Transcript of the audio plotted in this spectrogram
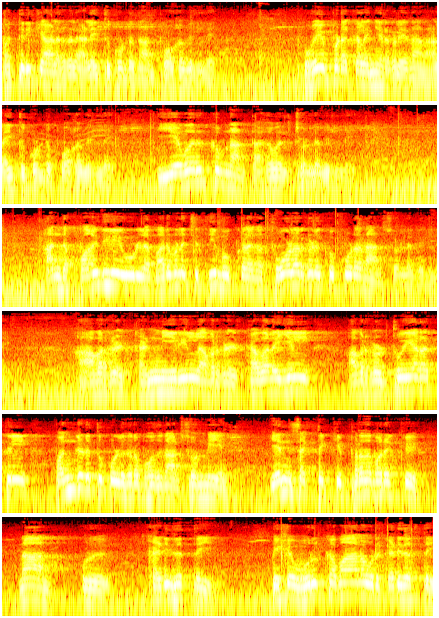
பத்திரிகையாளர்களை அழைத்துக் கொண்டு நான் போகவில்லை. புகைப்பட கலைஞர்களை நான் அழைத்து கொண்டு போகவில்லை. எவருக்கும் நான் தகவல் சொல்லவில்லை. அந்த பகுதியிலே உள்ள மறுமலர்ச்சி திமுக கழக தோழர்களுக்கு கூட நான் சொல்லவில்லை. அவர்கள் கண்ணீரில் அவர்கள் கவலையில் அவர்கள் துயரத்தில் பங்கெடுத்துக் கொள்கிற போது நான் சொன்னேன் என் சக்திக்கு பிரதமருக்கு நான் ஒரு கடிதத்தை மிக உருக்கமான ஒரு கடிதத்தை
